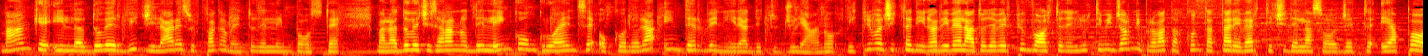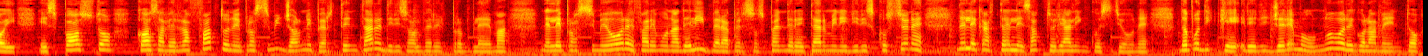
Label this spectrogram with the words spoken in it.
ma anche il dover vigilare sul pagamento delle imposte. Ma laddove ci saranno delle incongruenze occorrerà intervenire, ha detto Giuliano. Il primo cittadino ha rivelato di aver più volte negli ultimi giorni provato a contattare i vertici della Soget e ha poi esposto cosa verrà fatto nei prossimi giorni per tentare di risolvere il problema. Nelle prossime ore faremo una delibera per sospendere i termini di riscossione delle cartelle esattoriali in questione, dopodiché redigeremo un nuovo regolamento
